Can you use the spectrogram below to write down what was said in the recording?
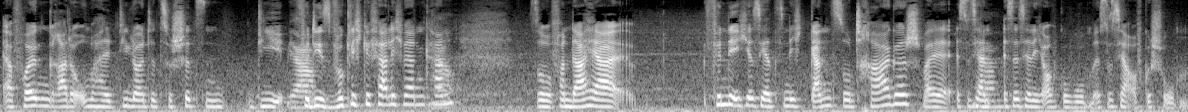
erfolgen, gerade um halt die Leute zu schützen, die, Ja. für die es wirklich gefährlich werden kann. Ja. So, von daher finde ich es jetzt nicht ganz so tragisch, weil es ist ja, Ja. es ist ja nicht aufgehoben, es ist ja aufgeschoben.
